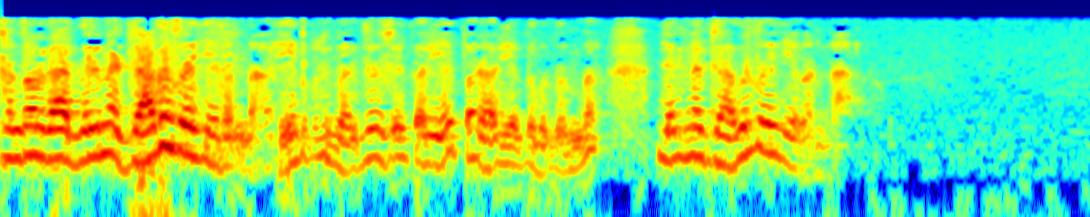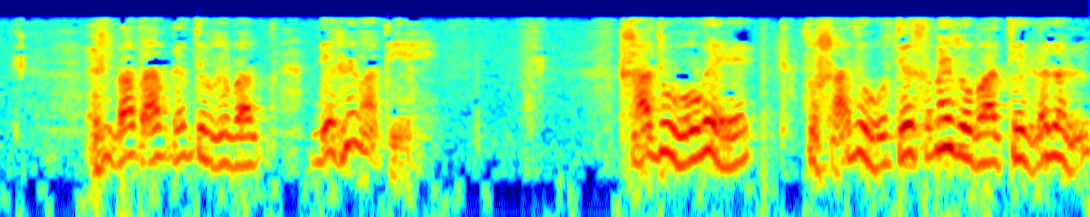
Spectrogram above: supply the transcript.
संतों ने कहा दिल में जागृत रहिए धंधा हित से करिए पर हरिय दुख दुंदा दिल में जागृत रहिए धंधा ऐसी बात आप कहते हो बात देखने में आती है। साधु हो गए तो साधु होते समय जो बात थी लगन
